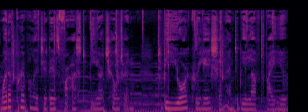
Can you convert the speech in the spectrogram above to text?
what a privilege it is for us to be your children, to be your creation, and to be loved by you.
